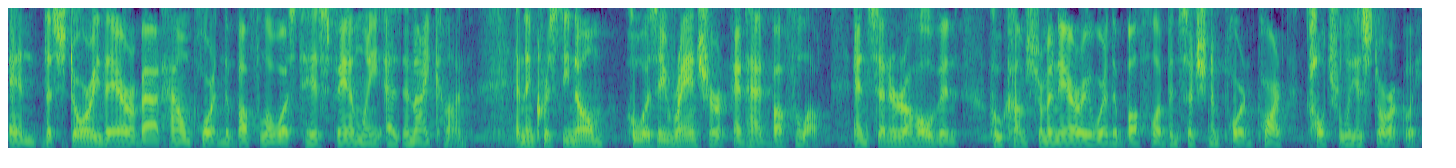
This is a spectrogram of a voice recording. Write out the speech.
And the story there about how important the Buffalo was to his family as an icon. And then Kristi Noem, who was a rancher and had buffalo, and Senator Hoeven, who comes from an area where the buffalo have been such an important part culturally, historically.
